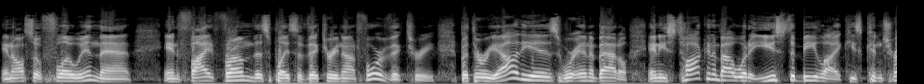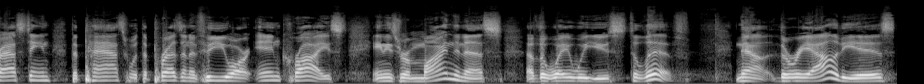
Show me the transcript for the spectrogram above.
and also flow in that and fight from this place of victory, not for victory. But the reality is we're in a battle. And he's talking about what it used to be like. He's contrasting the past with the present of who you are in Christ. And he's reminding us of the way we used to live. Now, the reality is,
